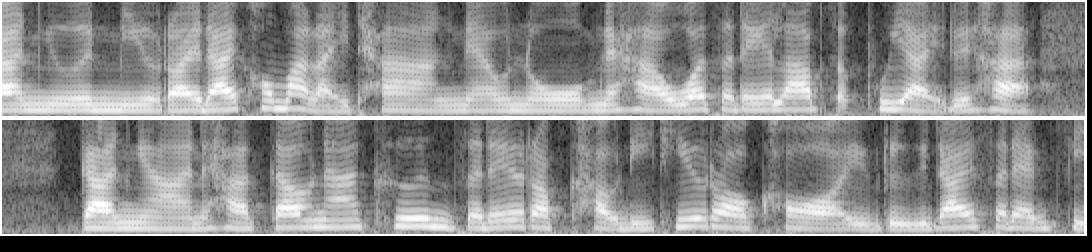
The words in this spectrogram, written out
การเงินมีรายได้เข้ามาหลายทางแนวโน้มนะคะ ว่าจะได้ลาบจากผู้ใหญ่ด้วยค่ะ การงานนะคะก้าวหน้าขึ้นจะได้รับข่าวดีที่รอคอย หรือได้แสดงฝี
